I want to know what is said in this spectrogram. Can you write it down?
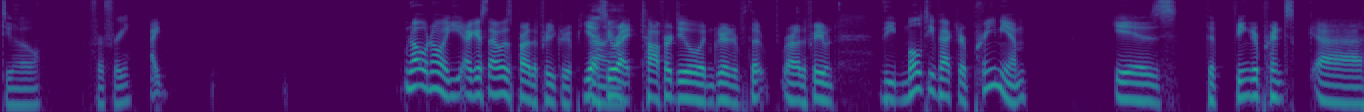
Duo for free? I no no i guess that was part of the free group. Yes Oh, you're yeah. right. Toopher duo and grid are the, are the free one. The multi-factor premium is the fingerprint uh,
